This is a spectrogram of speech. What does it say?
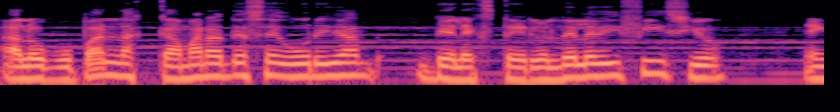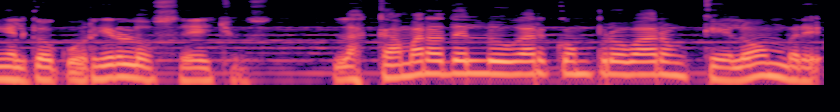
al ocupar las cámaras de seguridad del exterior del edificio en el que ocurrieron los hechos. Las cámaras del lugar comprobaron que el hombre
